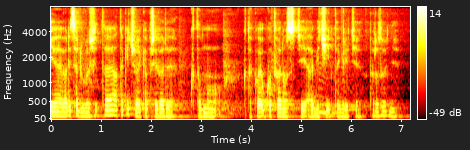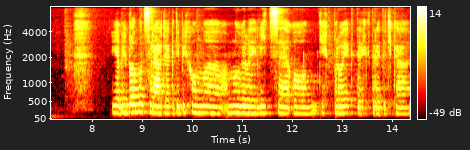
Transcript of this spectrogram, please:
je velice důležité a taky člověka přivede k tomu, k takové ukotvenosti a větší integritě. To rozhodně. Já bych byla moc ráda, kdybychom eh, mluvili více o těch projektech, které teďka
